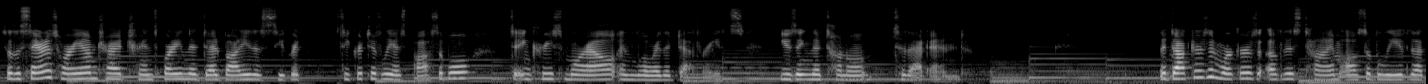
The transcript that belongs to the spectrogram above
So the sanatorium tried transporting the dead bodies as secret- secretively as possible to increase morale and lower the death rates, using the tunnel to that end. The doctors and workers of this time also believed that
